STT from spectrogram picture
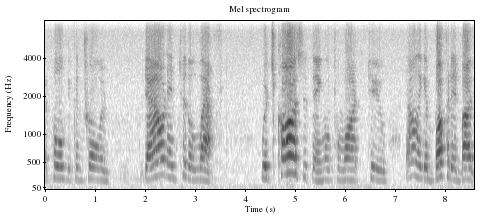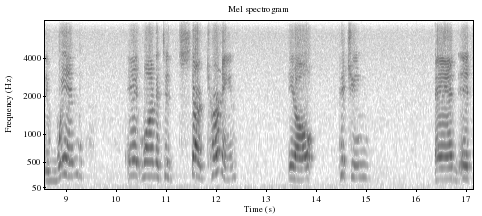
I pulled the controller down and to the left, which caused the thing to want to not only get buffeted by the wind, it wanted to start turning, you know, pitching, and it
